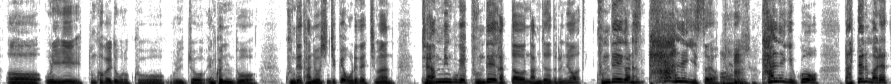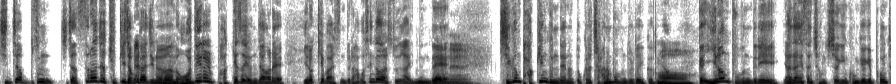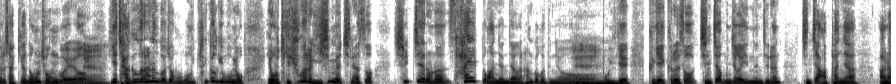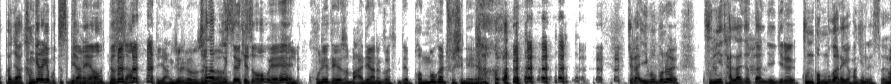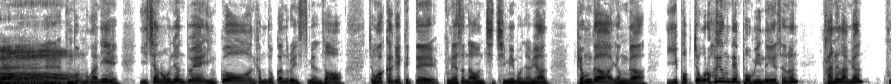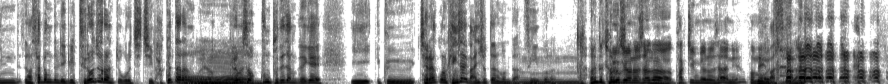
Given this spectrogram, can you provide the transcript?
어 우리 뚱커벨도 그렇고 우리 저 앵커님도 군대 다녀오신 지 꽤 오래됐지만 대한민국의 군대에 갔다 온 남자들은요 군대에 관해서 다 할 얘기 있어요. 아우, 다할 얘기 있고 나 때는 말이야 진짜 무슨 진짜 쓰러져 죽기 전까지는 어디를 밖에서 연장을 해 이렇게 말씀들을 하고 생각할 수가 있는데 네. 지금 바뀐 군대는 또 그렇지 않은 부분들도 있거든요. 어. 그러니까 이런 부분들이 야당에서는 정치적인 공격의 포인트로 잡기가 너무 좋은 거예요. 네. 이게 자극을 하는 거죠. 뭐 생각해 보면 야 어떻게 휴가를 20 며칠이나 써? 실제로는 4일 동안 연장을 한 거거든요. 네. 뭐 이게 그게 그래서 진짜 문제가 있는지는 진짜 아팠냐 안 아팠냐 간결하게 붙어서 미안해요 변호사 근데 양재열 변호사가 쳐다보고 있어요 계속 왜? 아니, 군에 대해서 많이 아는 것 같은데 법무관 출신이에요. 제가 이 부분을 군이 달라졌다는 얘기를 군 법무관에게 확인을 했어요. 네. 네, 군 법무관이 2005년도에 인권 감독관으로 있으면서 정확하게 그때 군에서 나온 지침이 뭐냐면 병가 연가 이게 법적으로 허용된 범위 내에서는 가능하면 군 사병들 얘기를 들어줘라는 쪽으로 지침이 바뀌었다라는 거예요. 그러면서 군 부대장들에게 이 그 재량권을 굉장히 많이 줬다는 겁니다. 승인권을. 음. 아 근데 저는 그 변호사가 박지훈 변호사 아니에요? 네 법무관. 맞습니다.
